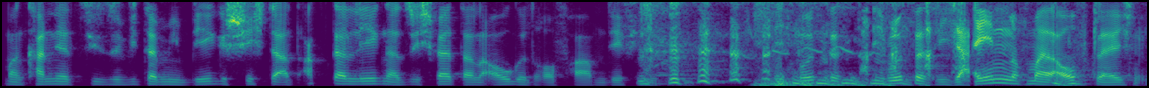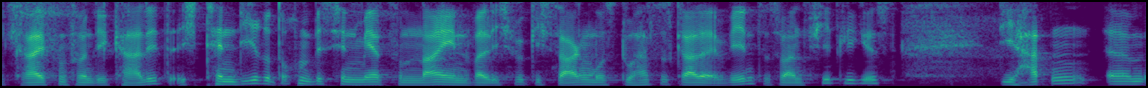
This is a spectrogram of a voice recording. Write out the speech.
man kann jetzt diese Vitamin B-Geschichte ad acta legen. Also ich werde da ein Auge drauf haben, definitiv. ich, muss das, ich muss das Jein nochmal aufgreifen von dir, Khalid. Ich tendiere doch ein bisschen mehr zum Nein, weil ich wirklich sagen muss, du hast es gerade erwähnt, das war ein Viertligist die hatten ähm,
